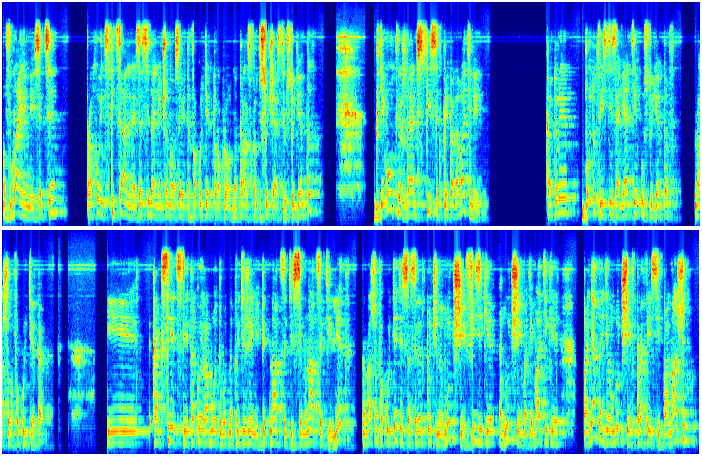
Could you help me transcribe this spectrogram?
в мае месяце проходит специальное заседание ученого совета факультета трубопроводного транспорта с участием студентов, где мы утверждаем список преподавателей, которые будут вести занятия у студентов нашего факультета. И как следствие такой работы вот на протяжении 15-17 лет на нашем факультете сосредоточены лучшие физики, лучшие математики, понятное дело, лучшие в профессии по нашим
